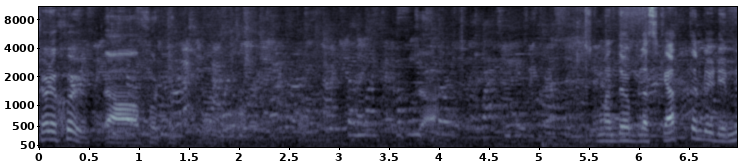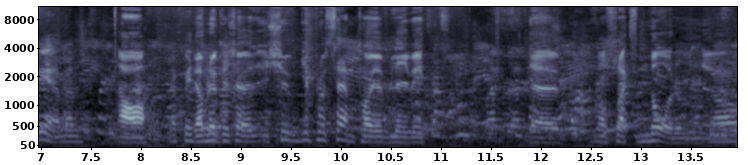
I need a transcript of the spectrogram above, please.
kör du sju? Ja, 40. Ska man dubbla skatten blir det ju mer, men Ja, Jag jag brukar köra, 20% har ju blivit eh, någon slags norm nu. ja.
